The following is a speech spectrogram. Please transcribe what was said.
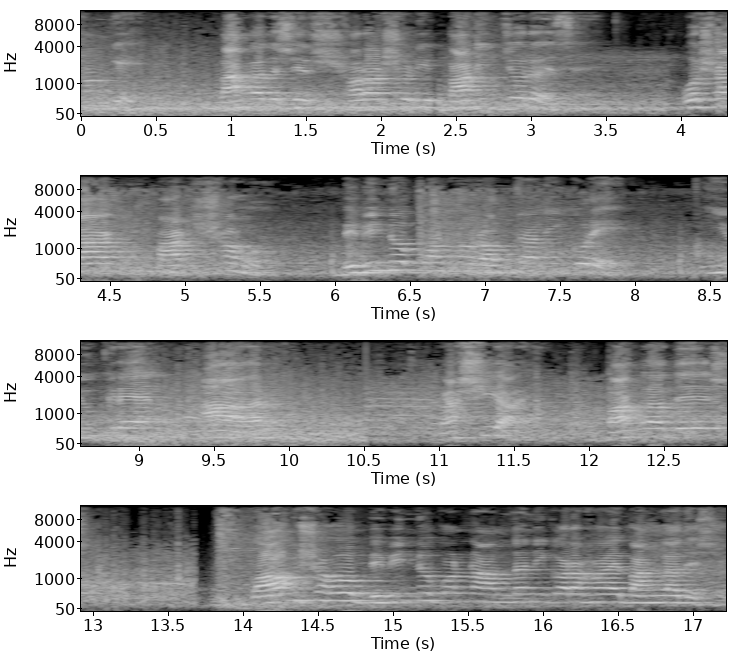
সঙ্গে বাংলাদেশের সরাসরি বাণিজ্য রয়েছে। পোশাক পাট সহ বিভিন্ন পণ্য রপ্তানি করে ইউক্রেন আর রাশিয়ায় বাংলাদেশ গম সহ বিভিন্ন পণ্য আমদানি করা হয় বাংলাদেশে।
